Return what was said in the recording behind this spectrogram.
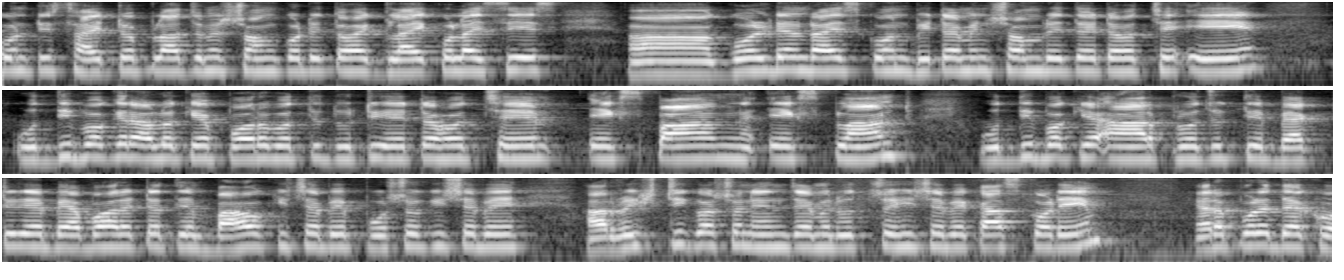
কোনটি সাইটোপ্লাজমে সংগঠিত হয়? গ্লাইকোলাইসিস গোল্ডেন রাইস কোন ভিটামিন সমৃদ্ধ? এটা হচ্ছে এ। উদ্দীপকের আলোকে পরবর্তী দুটি, এটা হচ্ছে এক্সপান, এক্সপ্লান্ট। উদ্দীপকে আর প্রযুক্তি, ব্যাকটেরিয়া ব্যবহার এটাতে বাহক হিসাবে, পোষক হিসেবে আর রিস্টিকশন এনজাইমের উৎস হিসেবে কাজ করে। এরপরে দেখো,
